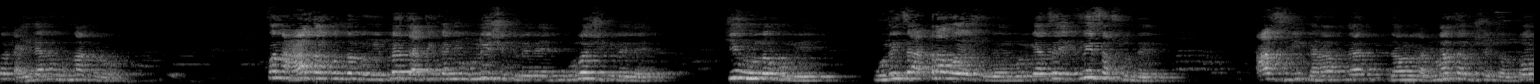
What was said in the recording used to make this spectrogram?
तर कायद्यानं गुन्हा ठरवलं पण आज आपण जर बघितलं त्या ठिकाणी मुली शिकलेले आहेत मुलं शिकलेले आहेत. ही मुलं मुली मुलीचं अठरा वय असू दे मुलग्याचं एकवीस असू दे आज ही घरातल्या जेव्हा लग्नाचा विषय चालतो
